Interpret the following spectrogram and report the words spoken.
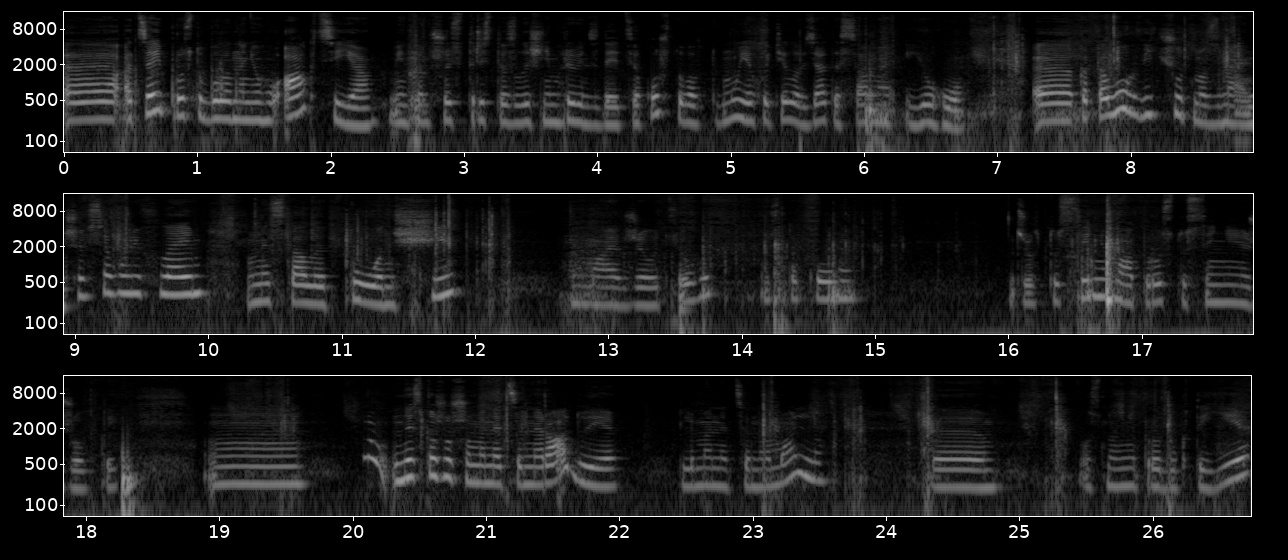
Е, А цей просто була на нього акція. Він там щось 300 з лишнім гривень, здається, коштував, тому я хотіла взяти саме його. Е, Каталог відчутно зменшився в Oriflame. Вони стали тонші. Немає вже оцього ось такого. Жовто-синього, а просто синій і жовтий. Ну, не скажу, що мене це не радує. Для мене це нормально. Е, основні продукти є.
